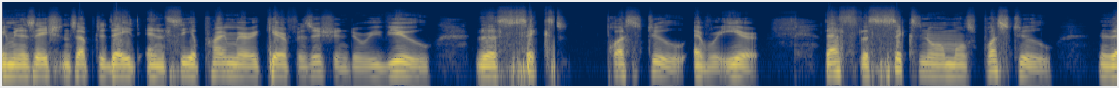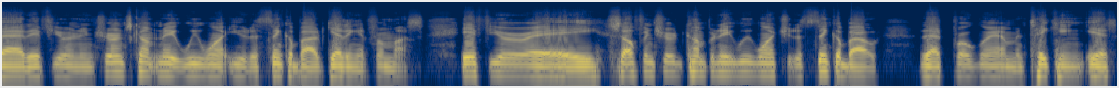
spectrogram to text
immunizations up to date, and see a primary care physician to review the six plus two every year. That's the six normals plus two that if you're an insurance company, we want you to think about getting it from us. If you're a self insured company, we want you to think about that program and taking it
